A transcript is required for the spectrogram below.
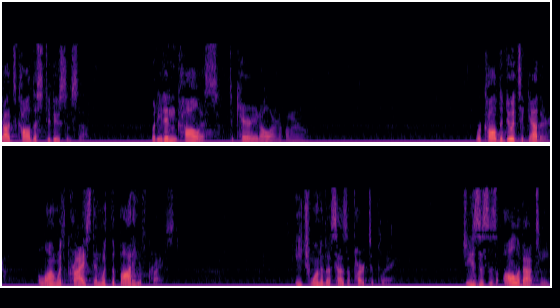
God's called us to do some stuff, but He didn't call us to carry it all on our own. We're called to do it together along with Christ and with the body of Christ. Each one of us has a part to play. Jesus is all about team.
